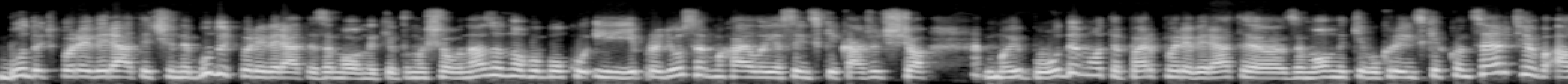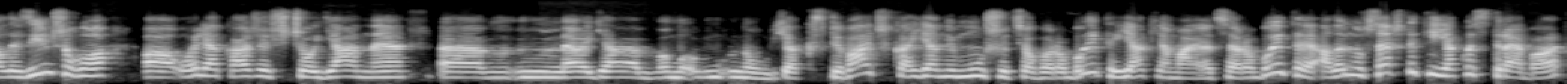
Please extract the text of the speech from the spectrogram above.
будуть перевіряти чи не будуть перевіряти замовників, тому що вона з одного боку і її продюсер Михайло Ясинський кажуть, що ми будемо тепер перевіряти замовників українських концертів. Але з іншого Оля каже, що я не е, я м, ну як співачка, я не мушу цього робити. Як я маю це робити? Але ну все ж таки якось треба,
